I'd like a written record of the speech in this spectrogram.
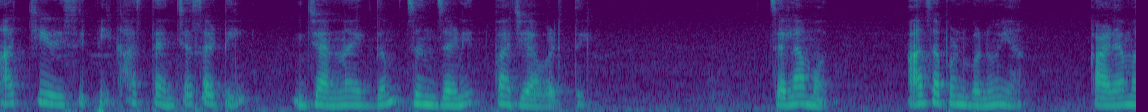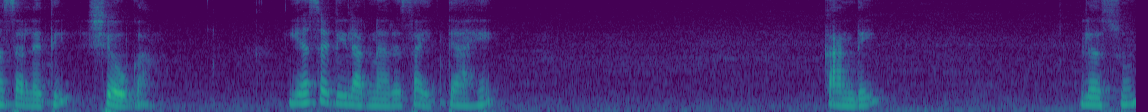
आजची रेसिपी खास त्यांच्यासाठी ज्यांना एकदम झणझणीत भाजी आवडते. चला मग आज आपण बनवूया काळ्या मसाल्यातील शेवगा. यासाठी लागणारं साहित्य आहे कांदे लसूण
